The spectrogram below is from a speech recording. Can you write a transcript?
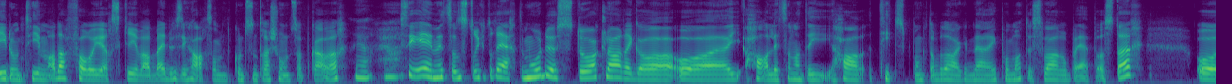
i noen timer da, for å gjøre skrivearbeid hvis jeg har sånn konsentrasjonsoppgaver. Ja. Så jeg er i mitt sånn strukturerte modus. Da klarer jeg å, å ha litt sånn at jeg har tidspunkter på dagen der jeg på en måte svarer på e-poster. Og,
